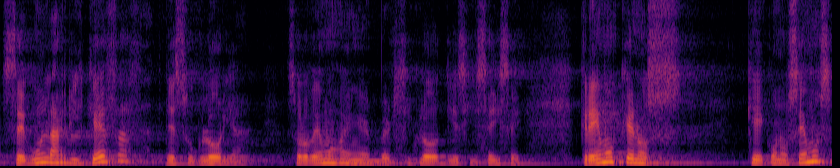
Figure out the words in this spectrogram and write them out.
según las riquezas de su gloria. Eso lo vemos en el versículo 16. Creemos que, nos, que conocemos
